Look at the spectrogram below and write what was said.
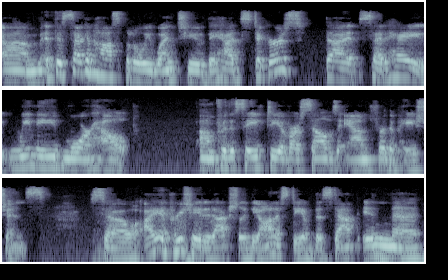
Um, at the second hospital we went to, they had stickers that said, hey, we need more help um, for the safety of ourselves and for the patients. So I appreciated actually the honesty of the staff in the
